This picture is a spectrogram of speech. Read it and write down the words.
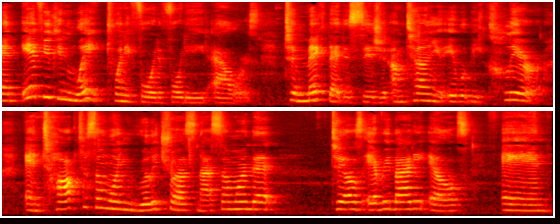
and if you can wait 24 to 48 hours to make that decision, I'm telling you, it will be clearer. And talk to someone you really trust, not someone that tells everybody else. And,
